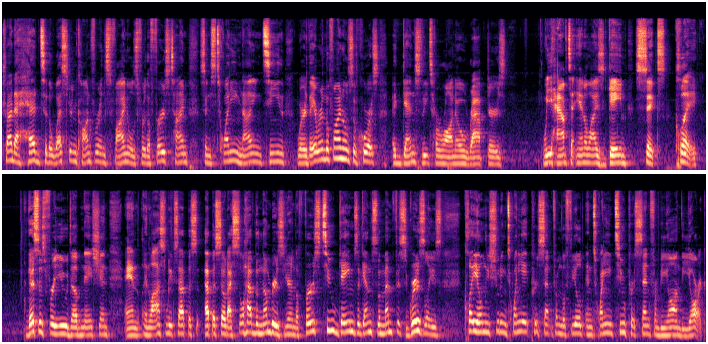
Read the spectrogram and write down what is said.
try to head to the Western Conference Finals for the first time since 2019, where they were in the finals, of course, against the Toronto Raptors we have to analyze game six, Klay. This is for you, Dub Nation. And in last week's episode, I still have the numbers here. In the first two games against the Memphis Grizzlies, Klay only shooting 28% from the field and 22% from beyond the arc.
